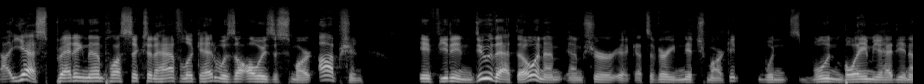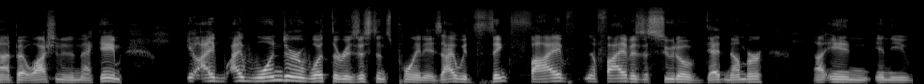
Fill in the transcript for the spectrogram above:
uh, yes, betting them plus six and a half look ahead was always a smart option. If you didn't do that, though, and I'm, I'm sure that's a very niche market, wouldn't wouldn't blame you had you not bet Washington in that game. You know, I I wonder what the resistance point is. I would think five. You know, five is a pseudo dead number uh, in in the you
